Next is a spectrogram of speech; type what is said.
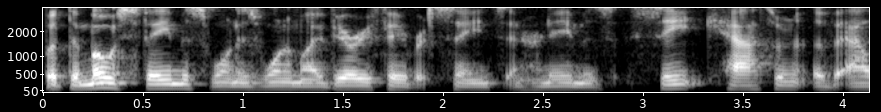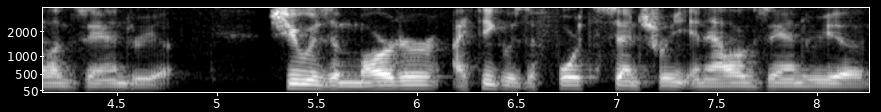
But the most famous one is one of my very favorite saints, and her name is Saint Catherine of Alexandria. She was a martyr, I think it was the fourth century in Alexandria,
